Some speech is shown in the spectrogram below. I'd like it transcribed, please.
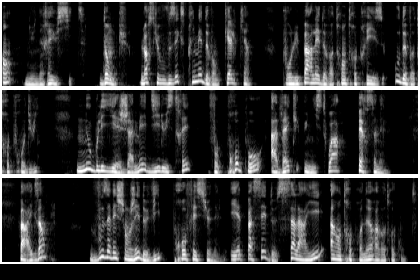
en une réussite. Donc, lorsque vous vous exprimez devant quelqu'un pour lui parler de votre entreprise ou de votre produit, n'oubliez jamais d'illustrer vos propos avec une histoire personnelle. Par exemple, vous avez changé de vie professionnelle et êtes passé de salarié à entrepreneur à votre compte.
